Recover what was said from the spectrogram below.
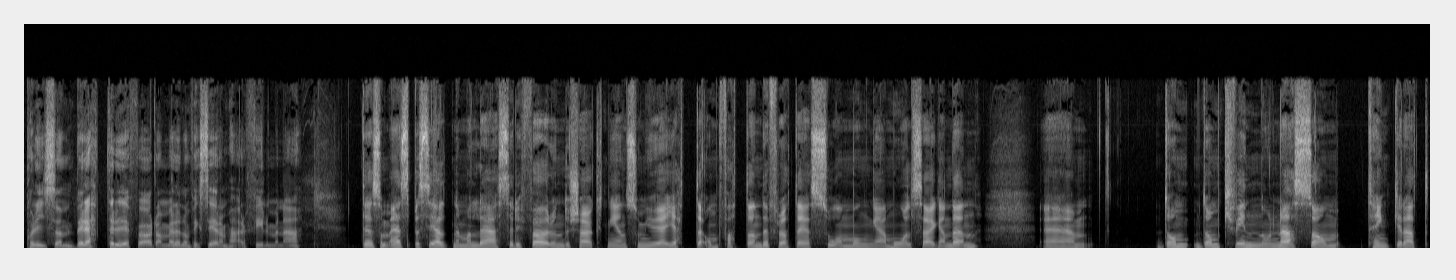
polisen berättade det för dem eller de fick se de här filmerna. Det som är speciellt när man läser i förundersökningen som ju är jätteomfattande för att det är så många målsäganden. Ehm, de, de kvinnorna som tänker att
